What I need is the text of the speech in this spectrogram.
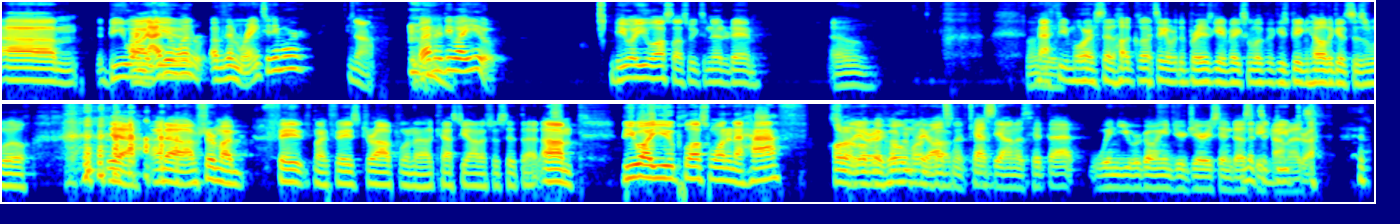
Um, BYU. Are neither one of them ranked anymore? No. What happened to BYU? BYU lost last week to Notre Dame. Oh, Okay. Matthew Morris said Huck glancing over the Braves game makes him look like he's being held against his will. yeah, I know. I'm sure my face my face dropped when uh, Castellanos just hit that. Um, BYU plus one and a half. Hold So on, real a quick. It would home be pretty awesome if Castellanos hit that when you were going into your Jerry And it's a Sandusky deep comments. drive.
